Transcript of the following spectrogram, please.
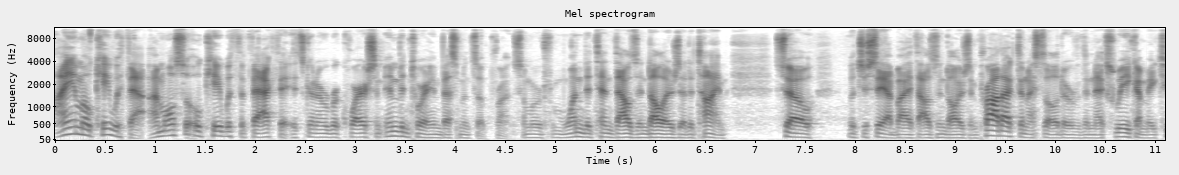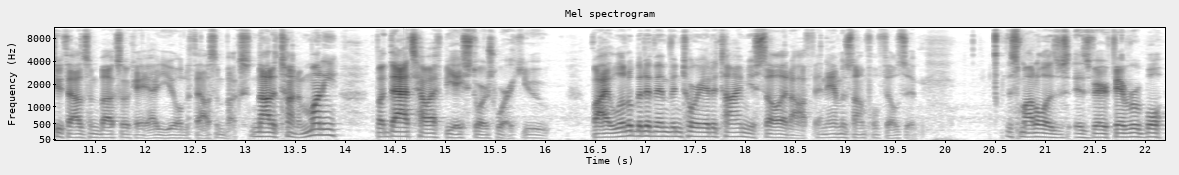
I am okay with that. I'm also okay with the fact that it's going to require some inventory investments up front, somewhere from one to ten thousand dollars at a time. So let's just say I buy thousand dollars in product and I sell it over the next week. I make two thousand bucks. Okay, I yield a thousand bucks. Not a ton of money, but that's how FBA stores work. You buy a little bit of inventory at a time, you sell it off, and Amazon fulfills it. This model is, is very favorable.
